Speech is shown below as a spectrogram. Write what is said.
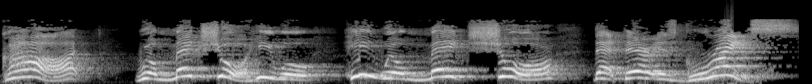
God will make sure, He will, He will make sure that there is grace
